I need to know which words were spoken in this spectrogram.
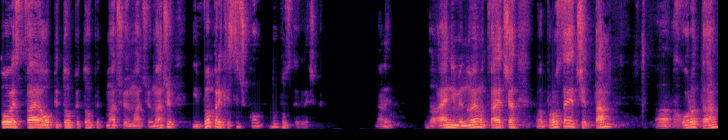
Тоест, това е опит, опит, опит, мачове, мачове, мачове и въпреки всичко допуска грешка. Нали? Да. Това е неминуемо, това е част. Въпросът е, че там а, хората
